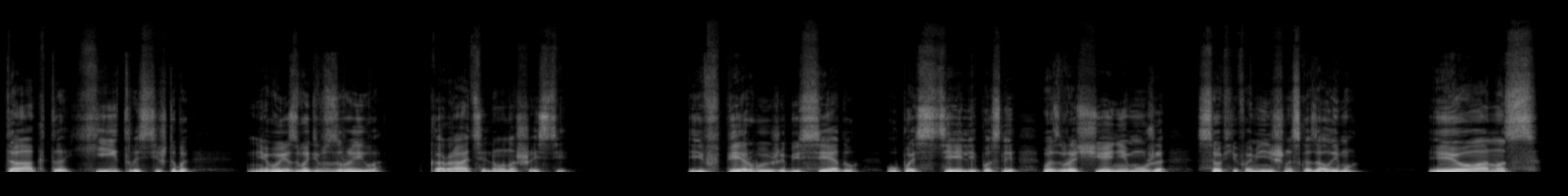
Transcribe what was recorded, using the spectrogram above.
такта, хитрости, чтобы не вызвать взрыва, карательного нашествия. И в первую же беседу у постели после возвращения мужа Софья Фоминична сказала ему, «Иоаннос,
